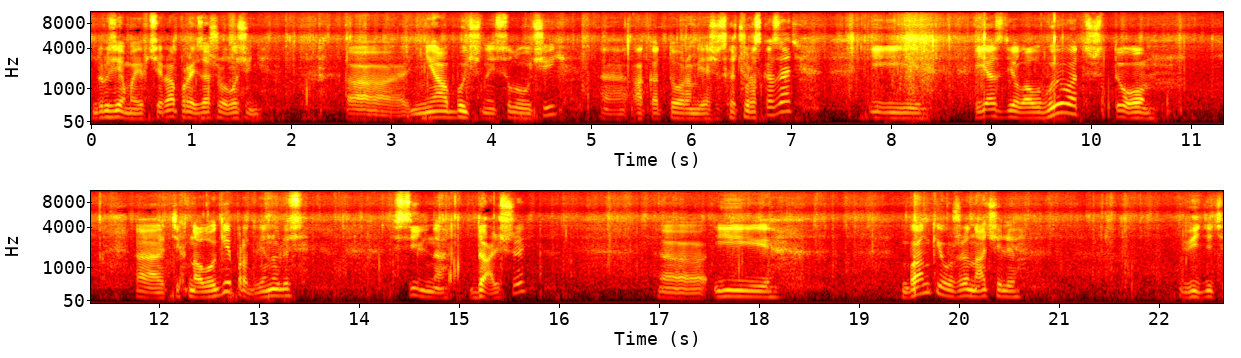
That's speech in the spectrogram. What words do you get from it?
Друзья мои, вчера произошел очень э, необычный случай, э, о котором я сейчас хочу рассказать. И я сделал вывод, что э, технологии продвинулись сильно дальше. Э, и банки уже начали видеть,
